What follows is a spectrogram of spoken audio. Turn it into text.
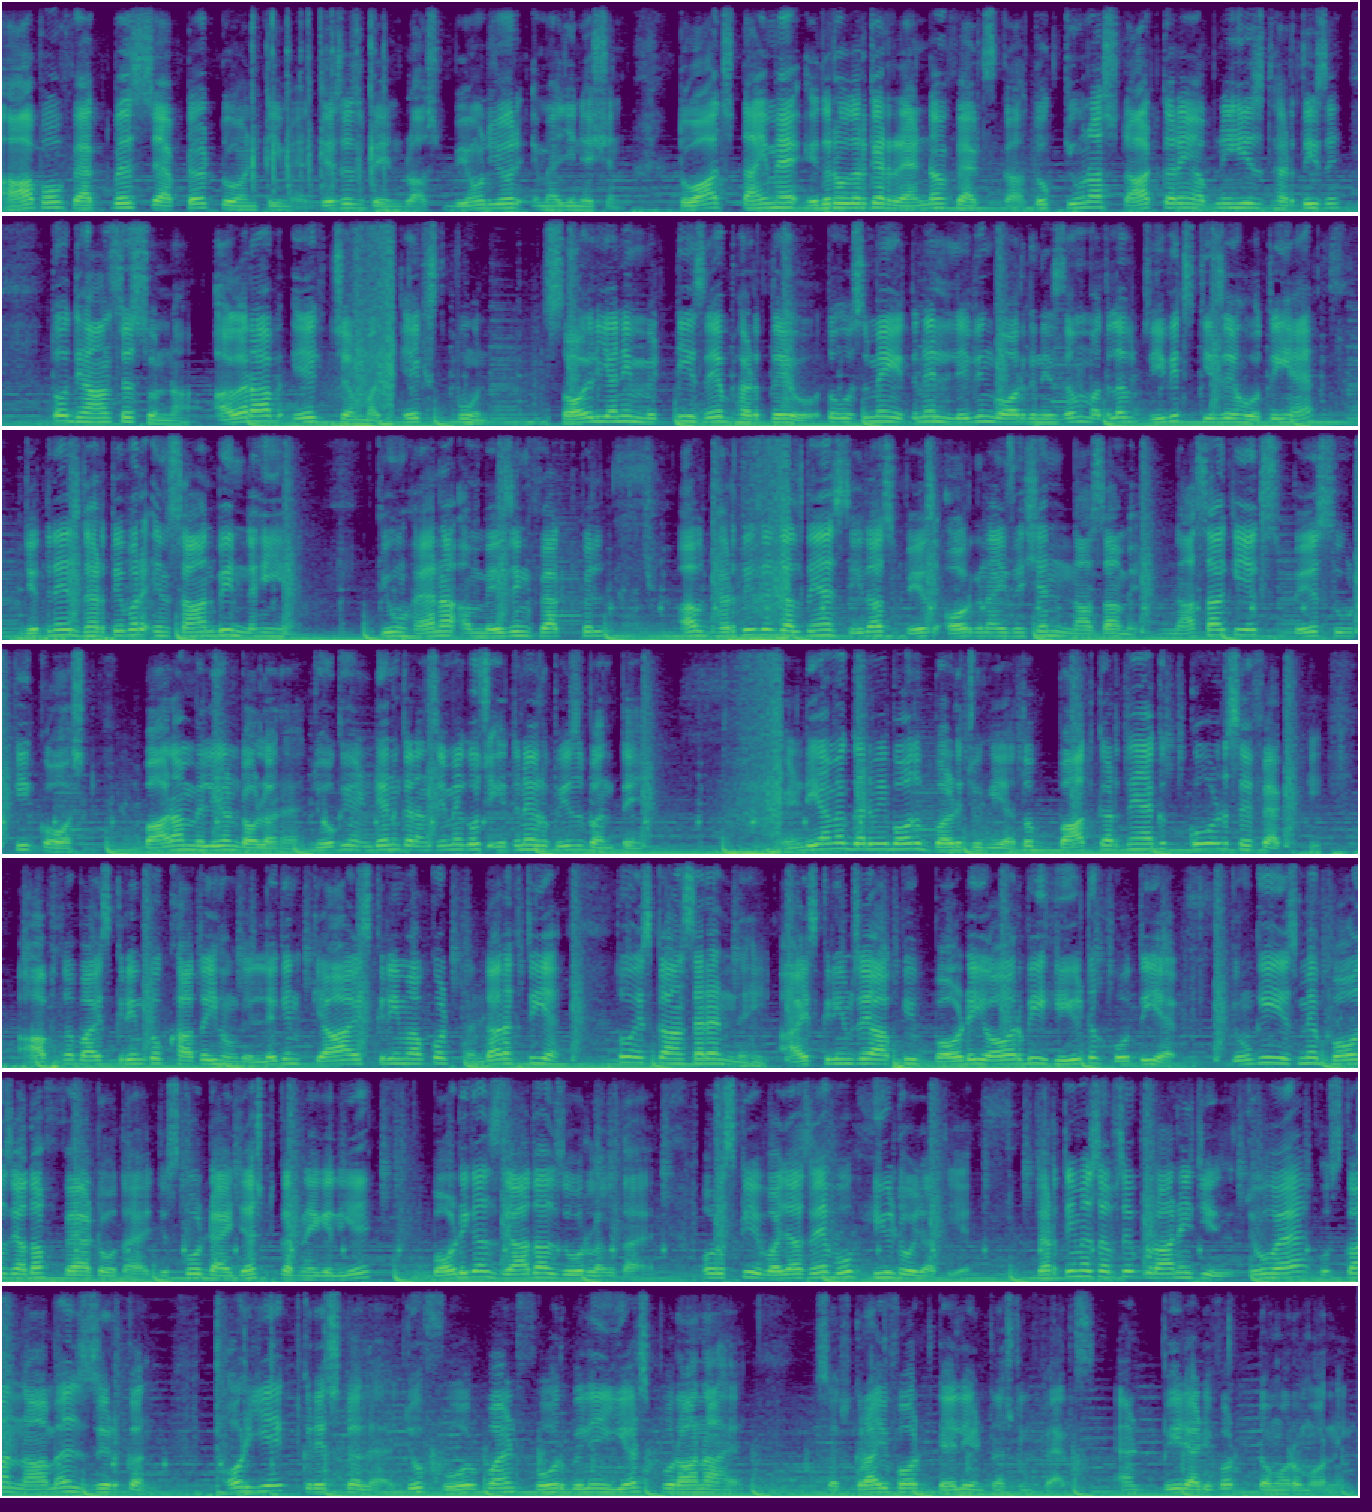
आप हो fact base chapter 20 में. This is brain blast beyond your imagination तो आज टाइम है इधर उधर के रैंडम फैक्ट्स का तो क्यों ना स्टार्ट करें अपनी ही इस धरती से? तो ध्यान से सुनना, अगर आप एक चम्मच, एक स्पून सॉइल यानी मिट्टी से भरते हो तो उसमें इतने लिविंग ऑर्गेनिज्म मतलब जीवित चीज़ें होती हैं, जितने इस धरती पर इंसान भी नहीं है। क्यों है ना अमेजिंग फैक्ट पिल अब धरती से चलते हैं सीधा स्पेस ऑर्गेनाइजेशन नासा में। नासा की एक स्पेस सूट की कॉस्ट 12 मिलियन डॉलर है, जो कि इंडियन करेंसी में कुछ इतने रुपीस बनते हैं। इंडिया में गर्मी बहुत बढ़ चुकी है तो बात करते हैं एक कोल्ड से फैक्ट की। आप सब आइसक्रीम तो खाते ही होंगे, लेकिन क्या आइसक्रीम आपको ठंडा रखती है? तो इसका आंसर है नहीं। आइसक्रीम से आपकी बॉडी और भी हीट होती है, क्योंकि इसमें बहुत ज़्यादा फैट होता है, जिसको डाइजेस्ट करने के लिए बॉडी का ज़्यादा ज़ोर लगता है, और उसकी वजह से वो हीट हो जाती है। धरती में सबसे पुरानी चीज़ जो है, उसका नाम है जिरकन और ये एक क्रिस्टल है, जो 4.4 बिलियन ईयर्स पुराना है। Subscribe for daily interesting facts and be ready for tomorrow morning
